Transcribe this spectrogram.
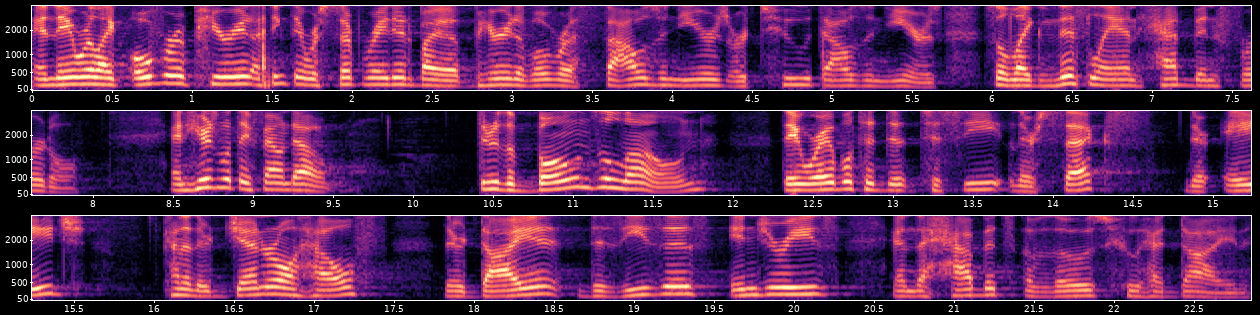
and they were like over a period, I think they were separated by a period of over a thousand years or 2,000 years. So, like, this land had been fertile. And here's what they found out through the bones alone, they were able to, to see their sex, their age, kind of their general health, their diet, diseases, injuries, and the habits of those who had died.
